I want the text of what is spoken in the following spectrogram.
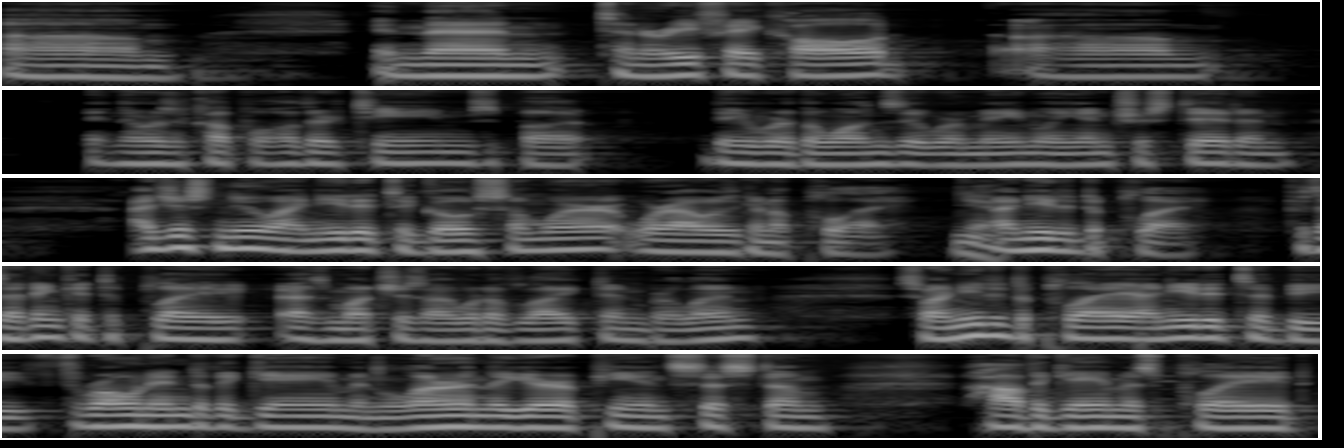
Um, and then Tenerife called, um, and there was a couple other teams, but they were the ones that were mainly interested. And I just knew I needed to go somewhere where I was going to play. Yeah. I needed to play because I didn't get to play as much as I would have liked in Berlin. So I needed to play. I needed to be thrown into the game and learn the European system, how the game is played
